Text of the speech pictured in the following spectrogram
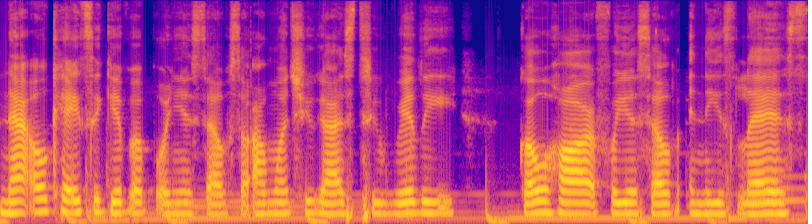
not okay to give up on yourself. So, I want you guys to really go hard for yourself in these last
